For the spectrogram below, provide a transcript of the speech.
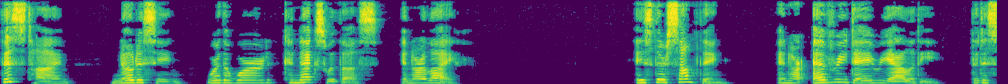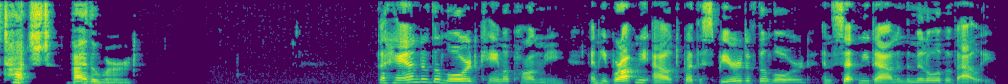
This time, noticing where the word connects with us in our life. Is there something in our everyday reality that is touched by the word? The hand of the Lord came upon me, and he brought me out by the Spirit of the Lord, and set me down in the middle of a valley.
